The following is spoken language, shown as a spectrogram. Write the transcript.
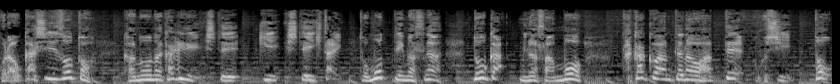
これはおかしいぞと可能な限り指摘していきたいと思っていますがどうか皆さんも高くアンテナを張ってほしいと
